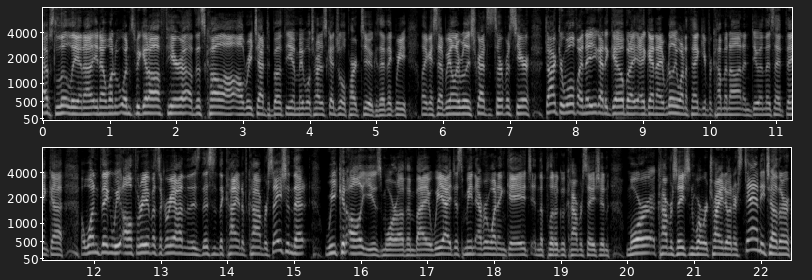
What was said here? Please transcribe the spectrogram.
Absolutely, and uh, you know, when, once we get off here of this call, I'll, I'll, reach out to both of you. and Maybe we'll try to schedule a part two because I think we, like I said, we only really scratched the surface here. Doctor Wolff, I know you got to go, but I, again, I really want to thank you for coming on and doing this. I think uh, one thing we all three of us agree on is this is the kind of conversation that we could all use more of, and by we, I just mean everyone engaged in the political conversation, more conversation where we're trying to understand each other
